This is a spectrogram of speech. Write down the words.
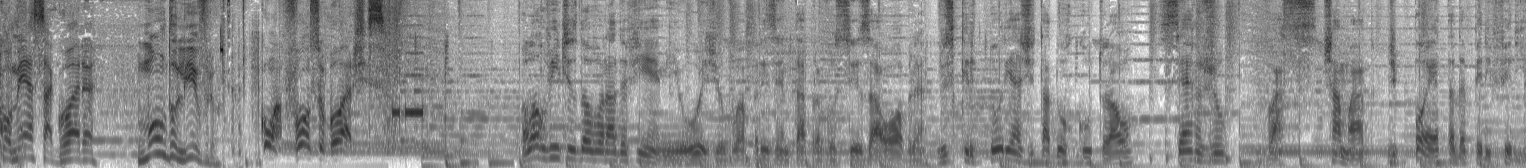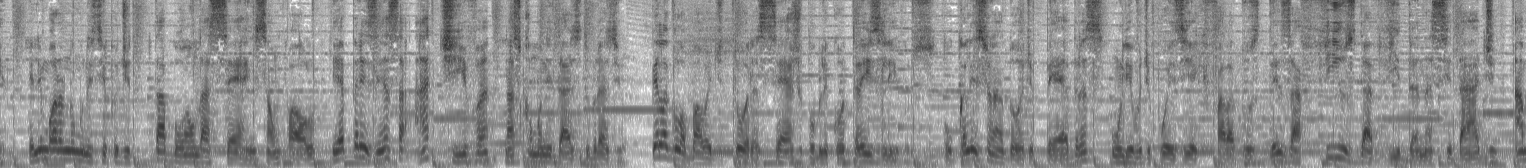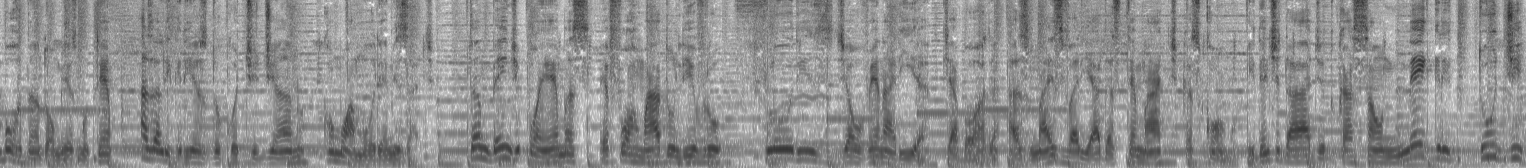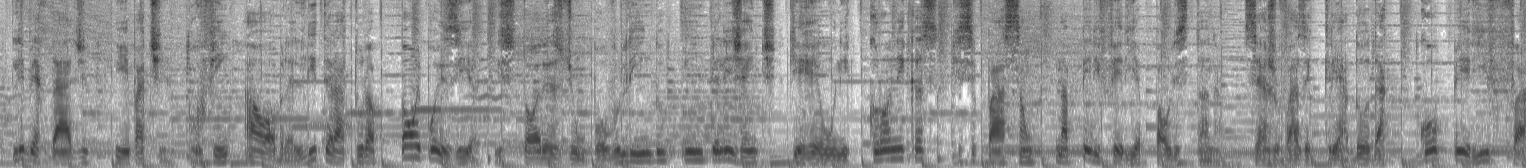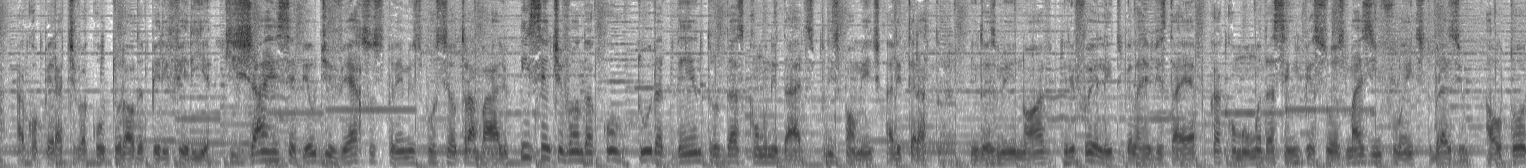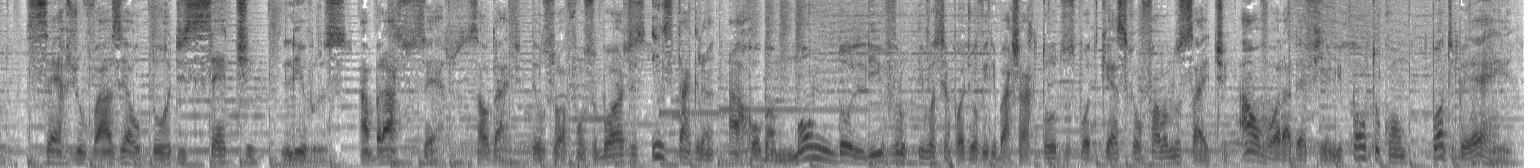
Começa agora Mundo Livro, com Afonso Borges. Olá, ouvintes da Alvorada FM. Hoje eu vou apresentar para vocês a obra do escritor e agitador cultural Sérgio Vaz, chamado de Poeta da Periferia. Ele mora no município de Taboão da Serra, em São Paulo, e é presença ativa nas comunidades do Brasil. Pela Global Editora, Sérgio publicou três livros: O Colecionador de Pedras, um livro de poesia que fala dos desafios da vida na cidade, abordando ao mesmo tempo as alegrias do cotidiano, como amor e amizade. Também de poemas é formado o livro Flores de Alvenaria, que aborda as mais variadas temáticas como identidade, educação, negritude, liberdade e empatia. Por fim, a obra Literatura, Pão e Poesia, histórias de um povo lindo e inteligente, que reúne crônicas que se passam na periferia paulistana. Sérgio Vaz é criador da Cooperifa, a cooperativa cultural da periferia, que já recebeu diversos prêmios por seu trabalho, incentivando a cultura dentro das comunidades, principalmente a literatura. Em 2009, ele foi eleito pela revista Época como uma das 100 pessoas mais influentes do Brasil. Ao todo, Sérgio Vaz é autor de sete livros. Abraço, Sérgio. Saudade. Eu sou Afonso Borges, Instagram, arroba Mondolivro, e você pode ouvir e baixar todos os podcasts que eu falo no site alvoradafm.com.br.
